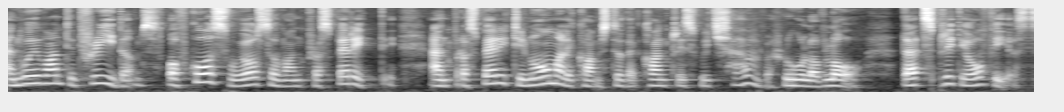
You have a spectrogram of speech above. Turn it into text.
and we wanted freedoms. Of course, we also want prosperity, and prosperity normally comes to the countries which have rule of law. That's pretty obvious.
